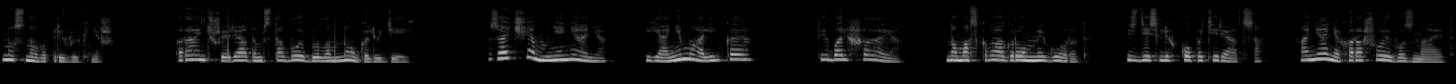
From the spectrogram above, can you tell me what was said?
Но снова привыкнешь. Раньше рядом с тобой было много людей». «Зачем мне няня? Я не маленькая». «Ты большая, но Москва огромный город. Здесь легко потеряться а няня хорошо его знает.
